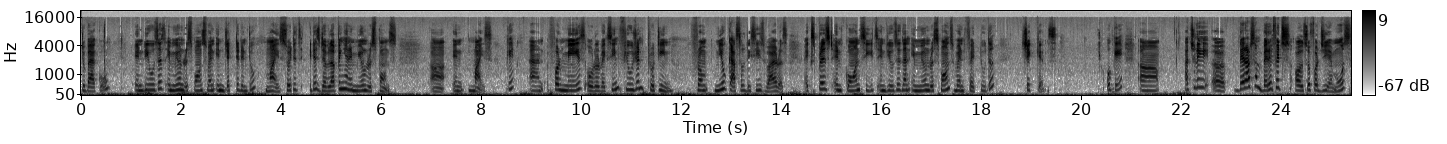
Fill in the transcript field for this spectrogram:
tobacco. Induces immune response when injected into mice. So it is it is developing an immune response uh, in mice. Okay and for maize oral vaccine fusion protein from Newcastle disease virus expressed in corn seeds induces an immune response when fed to the chickens okay uh, actually uh, there are some benefits also for GMOs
